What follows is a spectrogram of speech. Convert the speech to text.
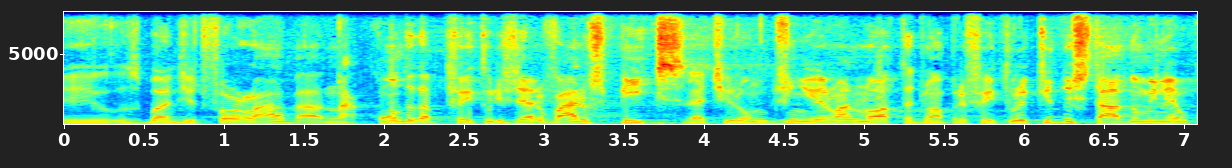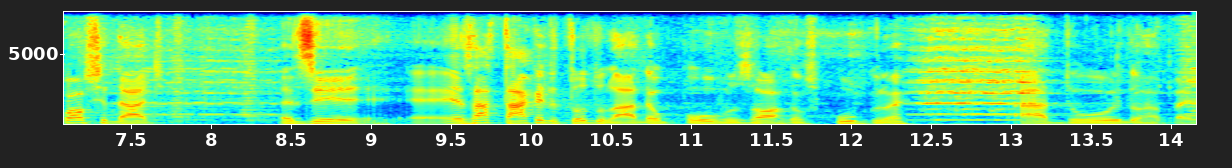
e os bandidos foram lá na conta da prefeitura e fizeram vários piques, né? Tirou um dinheiro, uma nota de uma prefeitura aqui do estado, não me lembro qual cidade. Quer dizer, é, eles atacam de todo lado, é o povo, os órgãos públicos, né? Ah, doido, rapaz.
